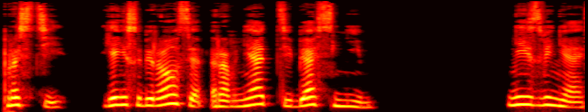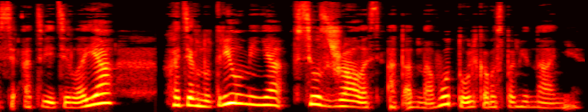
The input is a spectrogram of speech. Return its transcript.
«Прости, я не собирался равнять тебя с ним». «Не извиняйся», — ответила я, хотя внутри у меня все сжалось от одного только воспоминания.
